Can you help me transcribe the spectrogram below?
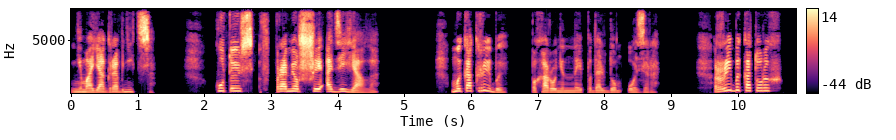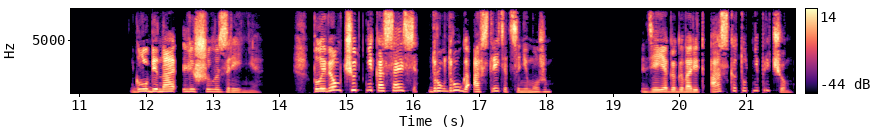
не моя гробница. кутаюсь в промерзшие одеяла. Мы как рыбы, похороненные подо льдом озера. Рыбы, которых глубина лишила зрения. Плывем, чуть не касаясь друг друга, а встретиться не можем. Диего говорит, Аска тут ни при чем.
